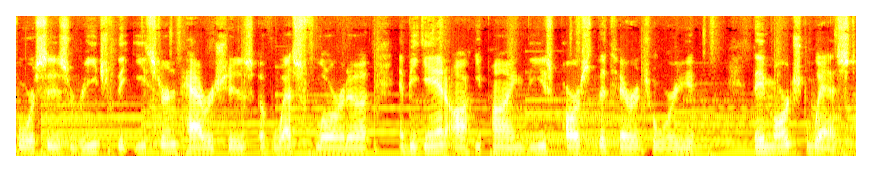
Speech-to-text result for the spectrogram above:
forces reached the eastern parishes of West Florida and began occupying these parts of the territory. They marched west,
